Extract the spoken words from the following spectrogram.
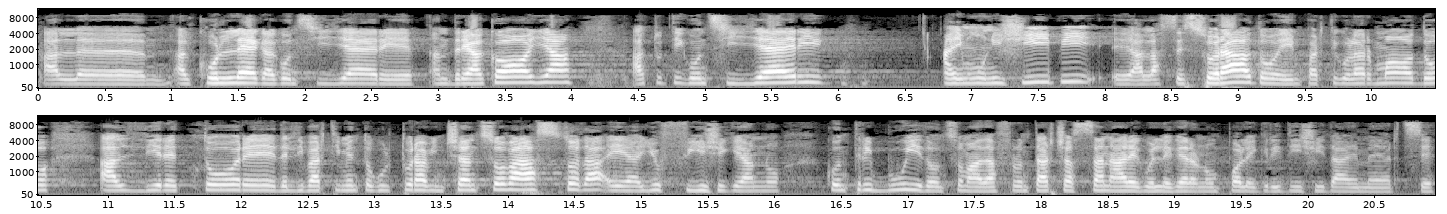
al, eh, al collega consigliere Andrea Coia, a tutti i consiglieri, ai municipi, eh, all'assessorato e in particolar modo al direttore del Dipartimento Cultura Vincenzo Vastola e agli uffici che hanno contribuito insomma, ad affrontarci a sanare quelle che erano un po' le criticità emerse.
